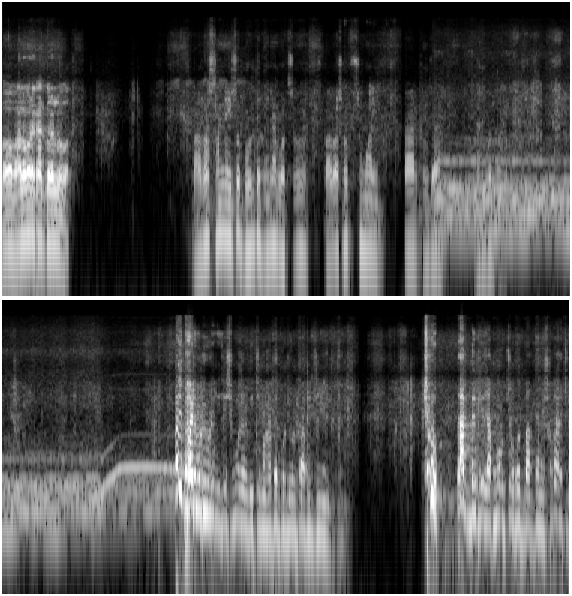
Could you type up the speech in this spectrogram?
বাবা ভালো করে কাজ করেন বাবা। বাবার সামনে এসব বলতে হয় না বছর বাবা সব সময় তার পূজা বিদেশি মোড়ের বিচি মাহাতের কোটি উল্টা বিচি। ছু লাখ বেলকি লাখ মুখ চোখ বাদ সবার কি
